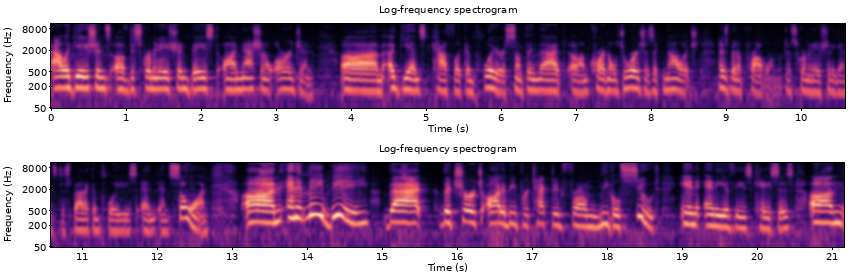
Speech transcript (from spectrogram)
allegations of discrimination based on national origin um, against Catholic employers, something that um, Cardinal George has acknowledged has been a problem, discrimination against Hispanic employees and, and so on. Um, and it may be that the church ought to be protected from legal suit in any of these cases, um,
